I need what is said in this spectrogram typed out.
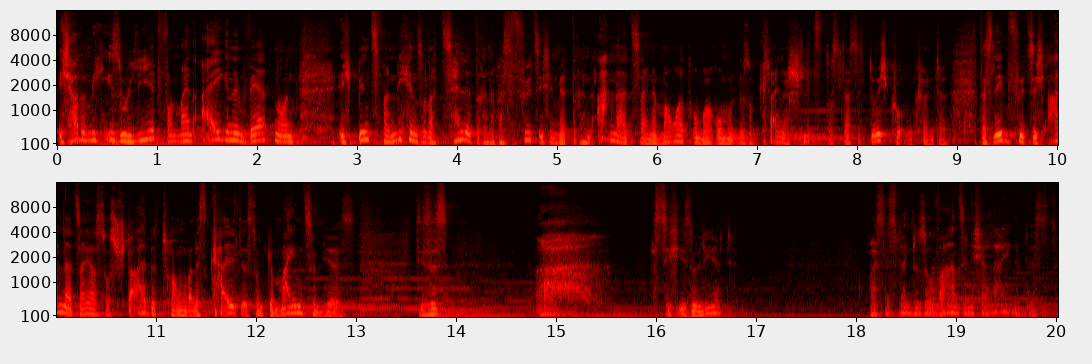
Ich habe mich isoliert von meinen eigenen Werten und ich bin zwar nicht in so einer Zelle drin, aber es fühlt sich in mir drin an, als sei eine Mauer drumherum und nur so ein kleiner Schlitz, durch das ich durchgucken könnte. Das Leben fühlt sich an, als sei es aus Stahlbeton, weil es kalt ist und gemein zu mir ist. Dieses, ah, hast dich isoliert. Was ist, wenn du so wahnsinnig alleine bist?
